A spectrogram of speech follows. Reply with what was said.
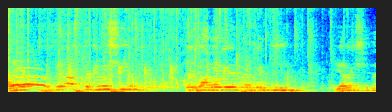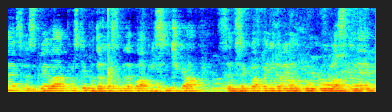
Omlouvám se, že vás tak ruším, ten zábavě je perfektní. Jarek jsem zpěvák, prostě potrhla se mi taková písnička, jsem překvapený tady od kluků vlastně,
